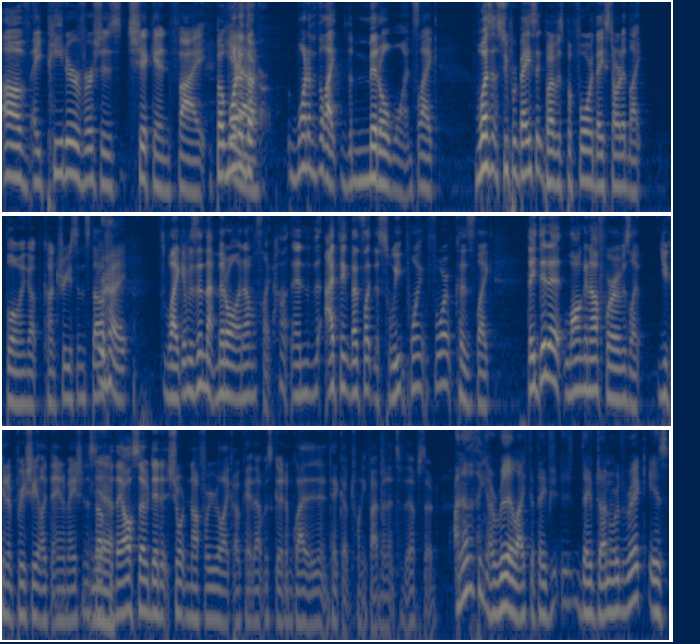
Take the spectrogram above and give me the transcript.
of a Peter versus chicken fight, but one of the one of the like the middle ones. Like wasn't super basic, but it was before they started like blowing up countries and stuff. Right. Like it was in that middle, and I was like, huh. And th- I think that's like the sweet point for it because like they did it long enough where it was like you can appreciate like the animation and stuff, Yeah. but they also did it short enough where you're like, okay, that was good. I'm glad it didn't take up 25 minutes of the episode. Another thing I really like that they've they've done with Rick is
